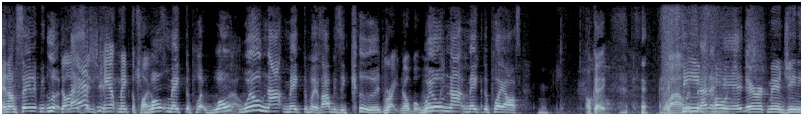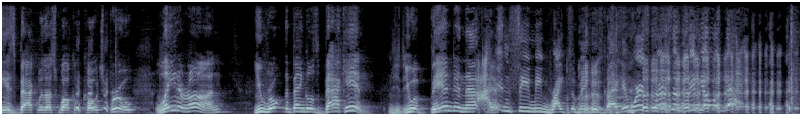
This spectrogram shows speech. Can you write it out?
And I'm saying it. Look, done last year can't make the playoffs. Won't make the play. Won't wow. will not make the playoffs. Obviously could. Right. No, but will make not make the playoffs. Okay. wow. Team coach Eric Mangini is back with us. Welcome, Coach Brou. Later on, you wrote the Bengals back in. You, you abandoned that. Pick. I didn't see me write the Bengals back in. Where's, where's the video of that?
